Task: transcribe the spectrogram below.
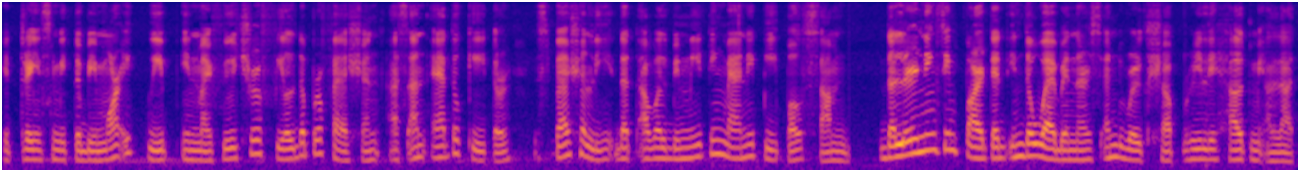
It trains me to be more equipped in my future field of profession as an educator, especially that I will be meeting many people some. The learnings imparted in the webinars and workshop really helped me a lot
